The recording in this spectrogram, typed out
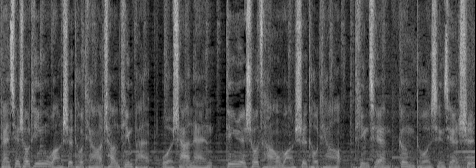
感谢收听《往事头条》畅听版，我是阿南，订阅收藏《往事头条》，听见更多新鲜事。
